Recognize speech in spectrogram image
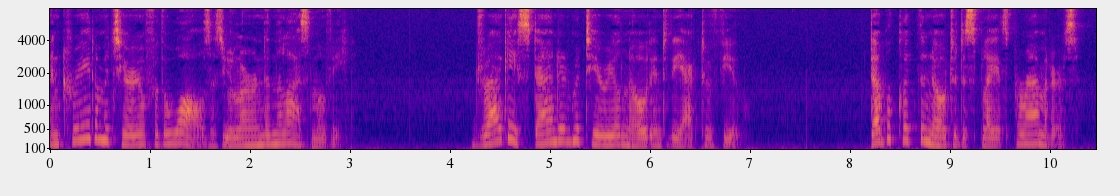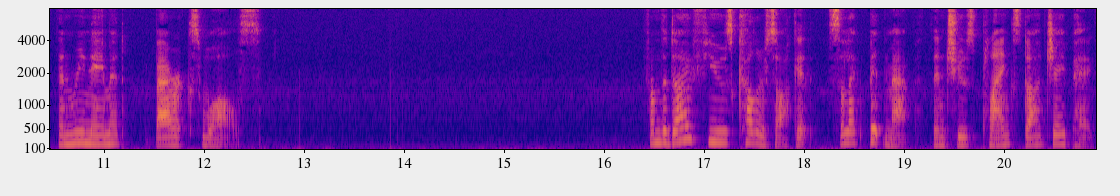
and create a material for the walls as you learned in the last movie. Drag a standard material node into the active view. Double-click the node to display its parameters, then rename it Barracks Walls. From the Diffuse color socket, select Bitmap, then choose planks.jpg.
